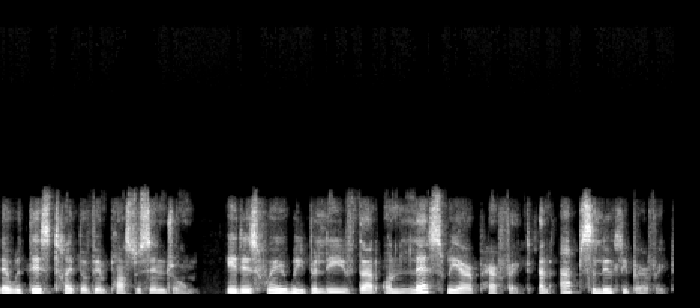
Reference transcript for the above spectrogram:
Now, with this type of imposter syndrome, it is where we believe that unless we are perfect and absolutely perfect,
